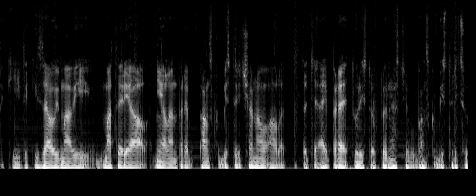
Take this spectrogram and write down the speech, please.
taký, taký zaujímavý materiál, nielen pre Bansko Bystričanov, ale v podstate aj pre turistov, ktorí navštevujú Banskú Bystricu.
